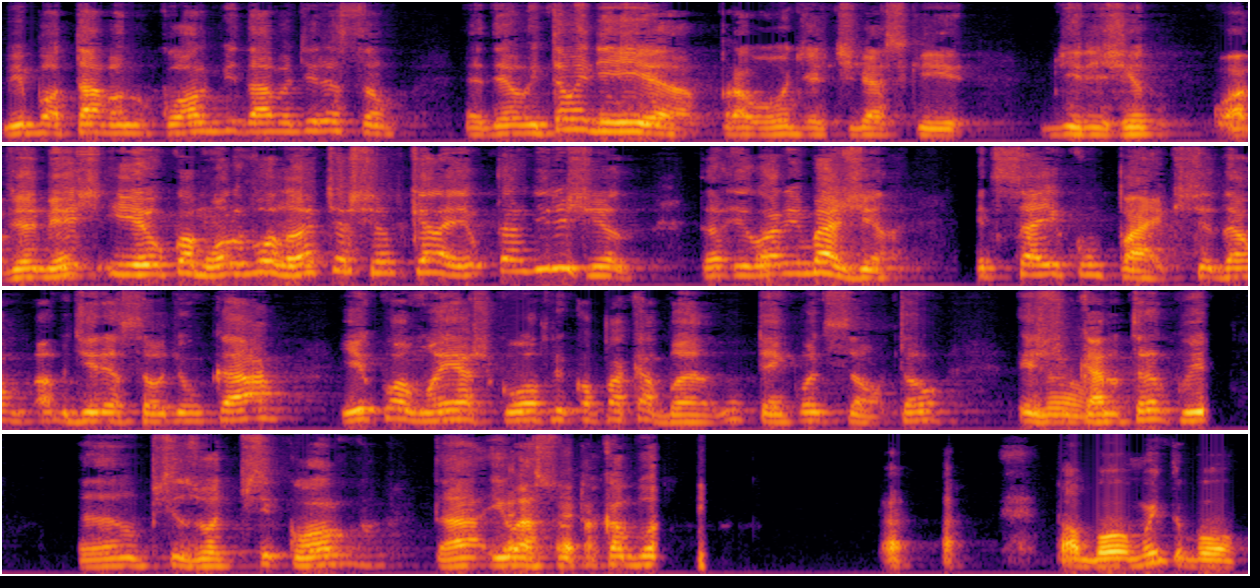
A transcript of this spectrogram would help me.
me botava no colo e me dava direção. Entendeu? Então ele ia para onde ele tivesse que ir dirigindo, obviamente, e eu com a mão no volante achando que era eu que estava dirigindo. Então, agora imagina, ele sair com o pai que te dá a direção de um carro e com a mãe as compras em Copacabana. Não tem condição. Então, eles não. ficaram tranquilos, não precisou de psicólogo, tá? E o assunto acabou. tá bom, muito bom.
